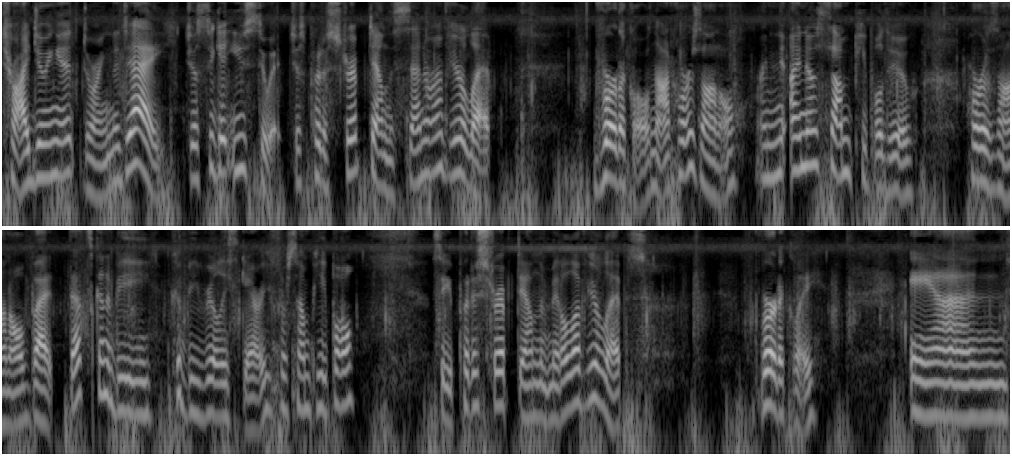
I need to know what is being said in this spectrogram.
try doing it during the day just to get used to it. Just put a strip down the center of your lip, vertical, not horizontal. I, I know some people do horizontal, but that's going to be, could be really scary for some people. So you put a strip down the middle of your lips vertically and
